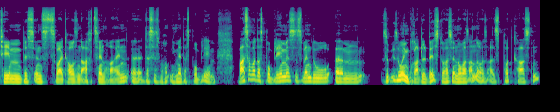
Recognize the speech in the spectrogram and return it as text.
Themen bis ins 2018 rein. Äh, das ist überhaupt nicht mehr das Problem. Was aber das Problem ist, ist, wenn du ähm, sowieso im Brattel bist, du hast ja noch was anderes als Podcasten.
